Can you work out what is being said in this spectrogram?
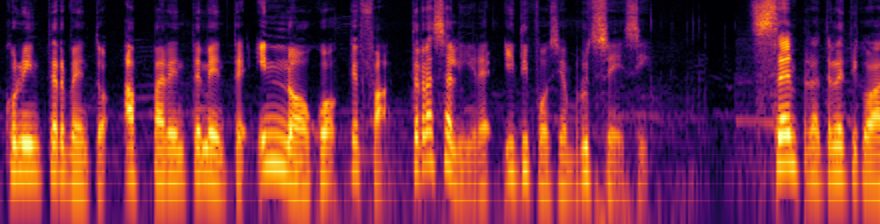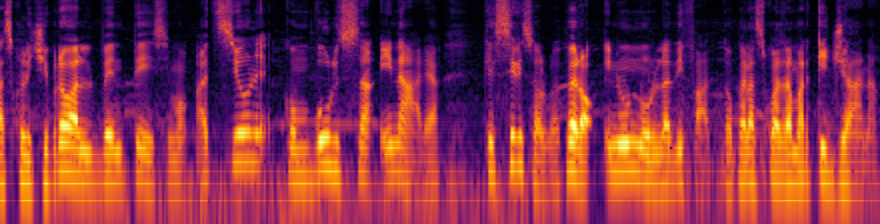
con un intervento apparentemente innocuo che fa trasalire i tifosi abruzzesi. Sempre l'Atletico Ascoli ci prova al ventesimo, azione convulsa in area che si risolve però in un nulla di fatto per la squadra marchigiana.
